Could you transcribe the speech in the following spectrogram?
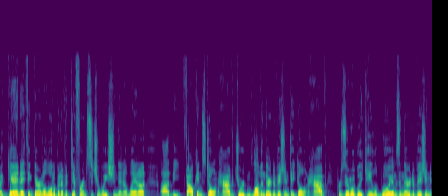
again, I think they're in a little bit of a different situation than Atlanta. Uh, the Falcons don't have Jordan Love in their division. They don't have, presumably, Caleb Williams in their division.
